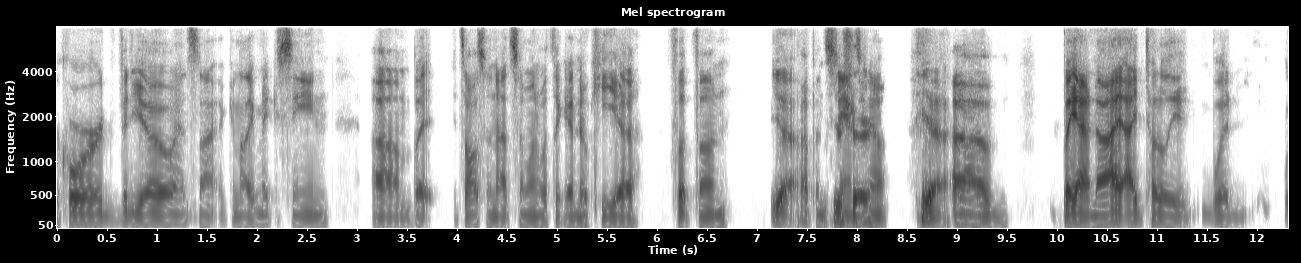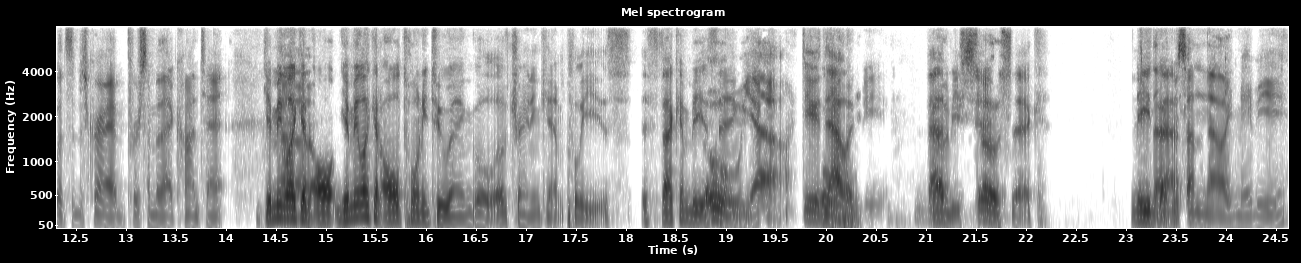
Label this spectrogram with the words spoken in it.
record video and it's not gonna like make a scene um but it's also not someone with like a nokia flip phone Yeah. up in stance sure. you know Yeah. um but yeah no i i totally would would subscribe for some of that content Give me like an uh, all give me like an all 22 angle of training camp, please. If that can be a thing. oh thing. yeah dude that Ooh, would be that that'd would be, be so sick. sick. Need that that. something that like maybe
